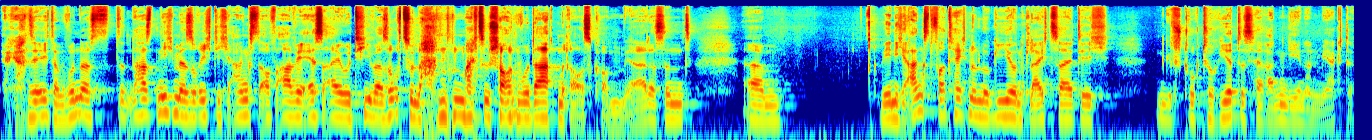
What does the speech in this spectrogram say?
Ganz ehrlich, dann wunderst, dann hast nicht mehr so richtig Angst, auf AWS IoT was hochzuladen und mal zu schauen, wo Daten rauskommen. Ja, das sind ähm, wenig Angst vor Technologie und gleichzeitig ein strukturiertes Herangehen an Märkte.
